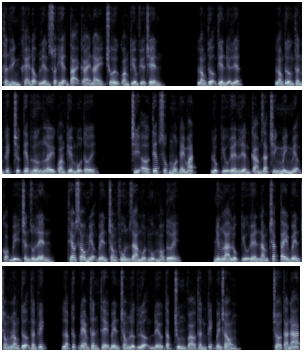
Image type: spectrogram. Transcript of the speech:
thân hình khẽ động liền xuất hiện tại cái này trôi quang kiếm phía trên. Long tượng tiên địa liệt. Long tượng thần kích trực tiếp hướng lấy quang kiếm bổ tới. Chỉ ở tiếp xúc một nháy mắt, lục cửu huyên liền cảm giác chính mình miệng cọp bị chấn run lên, theo sau miệng bên trong phun ra một ngụm máu tươi. Nhưng là lục cửu huyên nắm chắc tay bên trong long tượng thần kích, lập tức đem thân thể bên trong lực lượng đều tập trung vào thần kích bên trong. Cho tàn át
